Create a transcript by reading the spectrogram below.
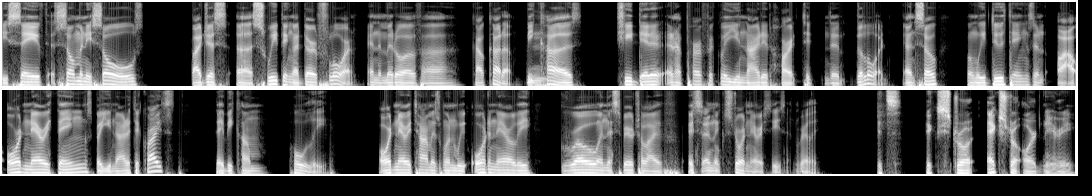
she saved so many souls by just uh, sweeping a dirt floor in the middle of uh, Calcutta because she did it in a perfectly united heart to the, the Lord. And so when we do things and our ordinary things but united to Christ, they become holy. Ordinary time is when we ordinarily grow in the spiritual life. It's an extraordinary season, really. It's extra extraordinary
